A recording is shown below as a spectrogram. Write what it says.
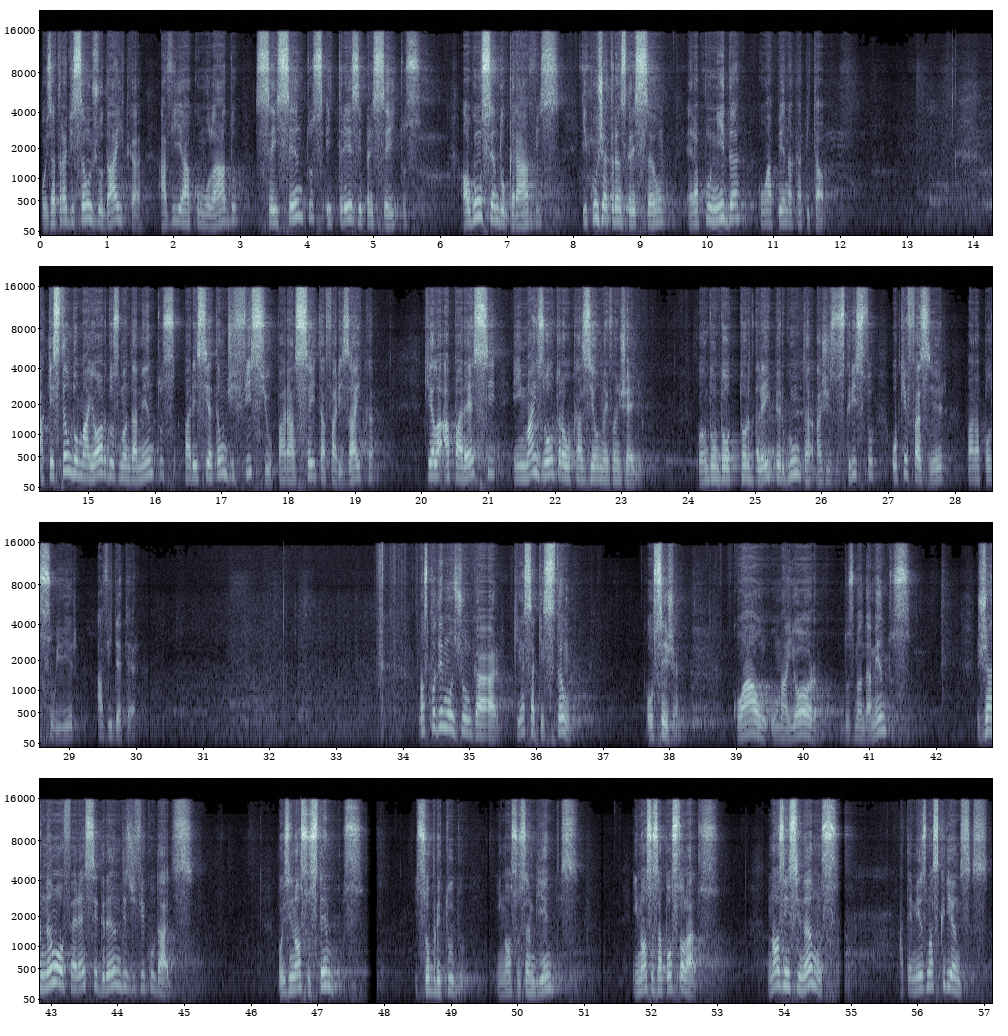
pois a tradição judaica havia acumulado 613 preceitos, alguns sendo graves e cuja transgressão era punida com a pena capital. A questão do maior dos mandamentos parecia tão difícil para a seita farisaica que ela aparece em mais outra ocasião no Evangelho, quando um doutor da lei pergunta a Jesus Cristo o que fazer para possuir a vida eterna. Nós podemos julgar que essa questão, ou seja, qual o maior dos mandamentos, já não oferece grandes dificuldades. Pois em nossos tempos, e sobretudo em nossos ambientes, em nossos apostolados, nós ensinamos até mesmo as crianças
